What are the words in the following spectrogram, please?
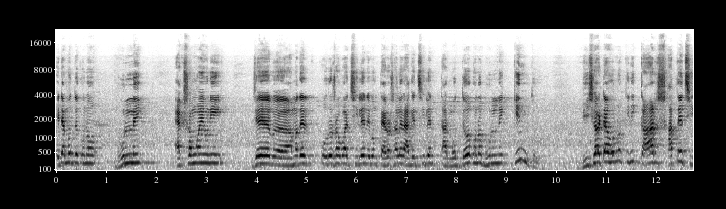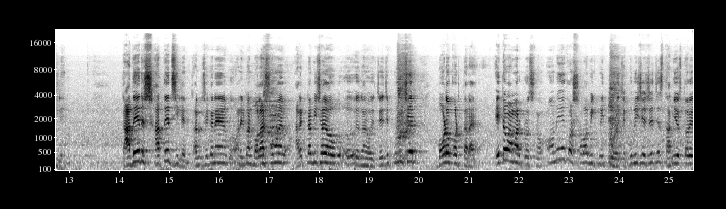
এটার মধ্যে কোনো ভুল নেই। এক সময় উনি যে আমাদের পৌরসভায় ছিলেন এবং তেরো সালের আগে ছিলেন, তার মধ্যেও কোনো ভুল নেই। কিন্তু বিষয়টা হলো তিনি কার সাথে ছিলেন? কাদের সাথে ছিলেন? কারণ সেখানে অনির্বাণ বলার সময় আরেকটা বিষয় এখানে হয়েছে যে, পুলিশের বড় কর্তারা এটাও আমার প্রশ্ন। অনেক অস্বাভাবিক মৃত্যু হয়েছে। পুলিশ এসেছে, স্থানীয় স্তরে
